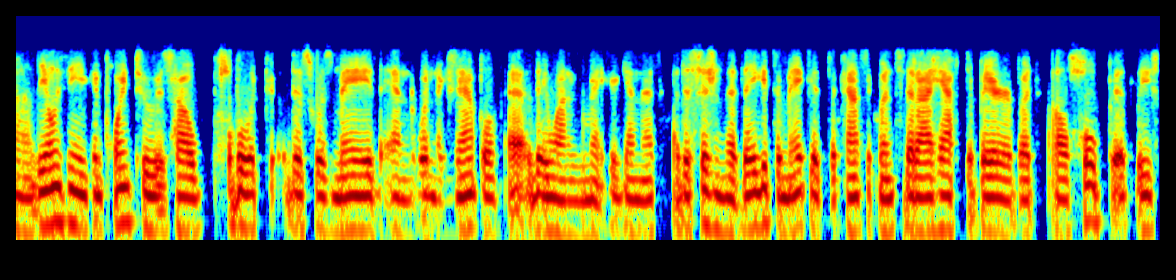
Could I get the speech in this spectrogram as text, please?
uh, the only thing you can point to is how public this was made and what an example uh, they wanted to make. Again, that's a decision that they get to make. It's a consequence that I have to bear, but I'll hope, at least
